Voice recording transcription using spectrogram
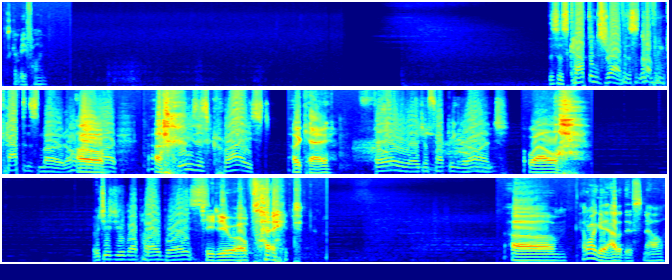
it's gonna be fine. This is Captain's Draft. This is not in Captain's mode. Oh, Oh. my god. Jesus Christ. Okay. There, there's your fucking launch. Well, GG well played, boys. GG, well played. Um, how do I get out of this now?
